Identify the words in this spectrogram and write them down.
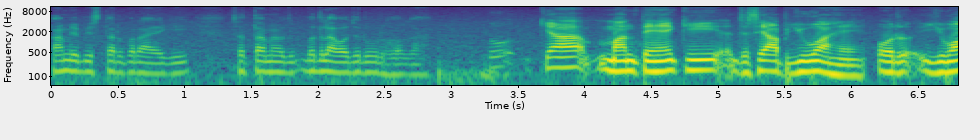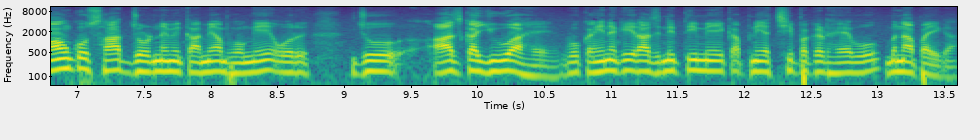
कामयाबी स्तर पर आएगी। सत्ता में बदलाव ज़रूर होगा। तो क्या मानते हैं कि जैसे आप युवा हैं और युवाओं को साथ जोड़ने में कामयाब होंगे और जो आज का युवा है, वो कहीं ना कहीं राजनीति में एक अपनी अच्छी पकड़ है, वो बना पाएगा?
